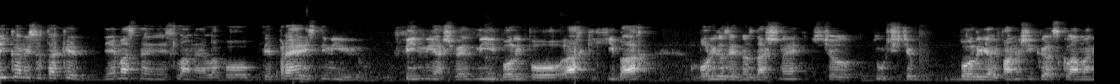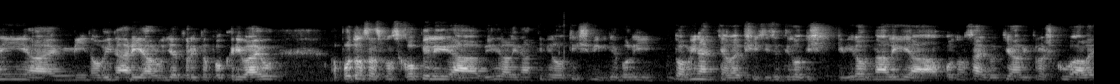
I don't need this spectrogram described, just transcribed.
Výkony sú také nemastné, neslané, lebo tie prehry s tými Fínmi a Švedmi boli po ľahkých chybách boli dosť jednoznačné, čo určite boli aj fanúšikovia sklamaní, aj my novinári a ľudia, ktorí to pokrývajú. A potom sa aspoň schopili a vyhrali nad tými Lotyšmi, kde boli dominantne lepší. Sice tí Lotyši vyrovnali a potom sa aj dotiahli trošku, ale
